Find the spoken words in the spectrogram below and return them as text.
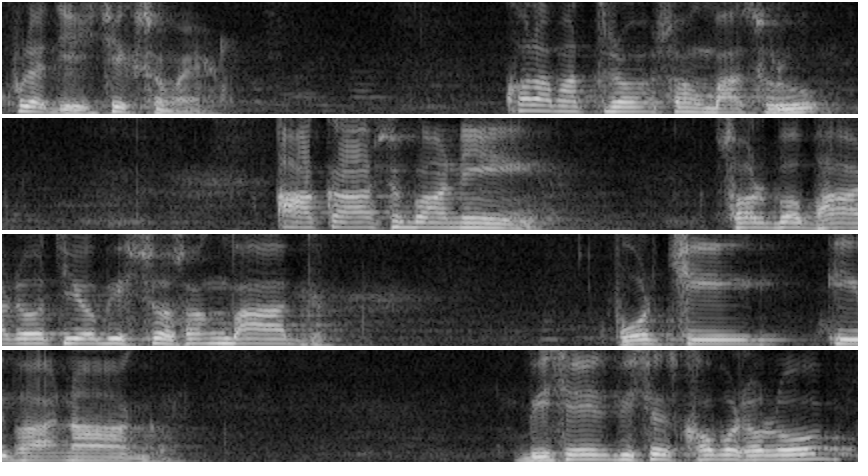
খুলে দিয়েছি ঠিক সময়ে। খোলা মাত্র সংবাদ শুরু। আকাশবাণী। সর্বভারতীয় বিশ্ব সংবাদ। পড়ছি ইভা নাগ। বিশেষ বিশেষ খবর হলো,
